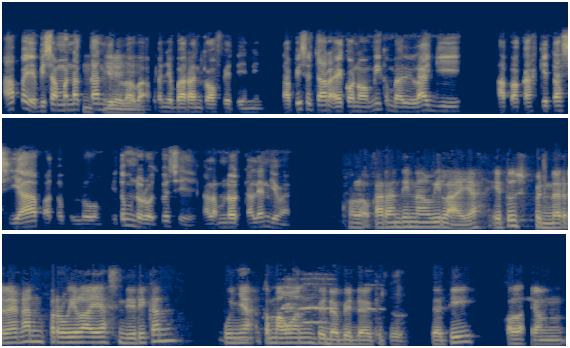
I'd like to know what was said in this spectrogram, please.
apa ya bisa menekan Hmm, gitu iya, loh iya. pak penyebaran covid ini. Tapi secara ekonomi kembali lagi apakah kita siap atau belum? Itu menurutku sih. Kalau menurut kalian gimana Kalau karantina wilayah itu sebenarnya kan per wilayah sendiri kan punya kemauan beda-beda gitu. Jadi kalau yang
